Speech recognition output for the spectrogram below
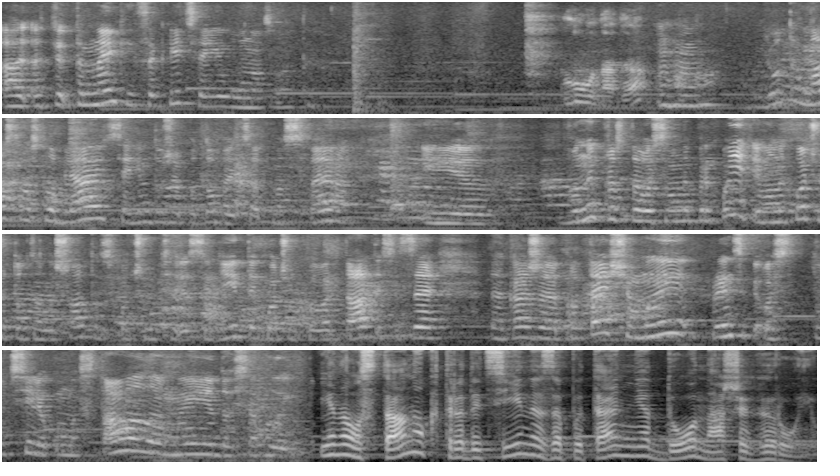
а а т- темненький це киця і Луна звати. Луна, да? Угу. Люди в нас розслабляються, їм дуже подобається атмосфера. І вони просто ось вони приходять і вони хочуть тут залишатись, хочуть сидіти, хочуть повертатися. Це е, каже про те, що ми, в принципі, ось ту ціль, яку ми ставили, ми її досягли. І наостанок традиційне запитання до наших героїв.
